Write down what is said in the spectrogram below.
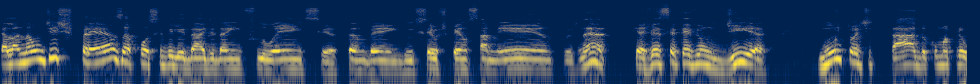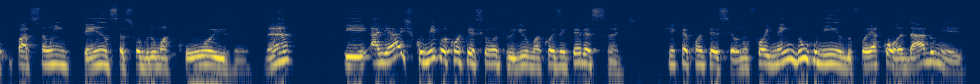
Ela não despreza a possibilidade da influência também dos seus pensamentos, né? Que às vezes você teve um dia muito agitado, com uma preocupação intensa sobre uma coisa, né? E, aliás, comigo aconteceu outro dia uma coisa interessante. O que, que aconteceu? Não foi nem dormindo, foi acordado mesmo.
